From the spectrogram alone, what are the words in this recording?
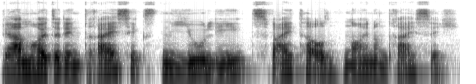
Wir haben heute den 30. Juli 2039.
